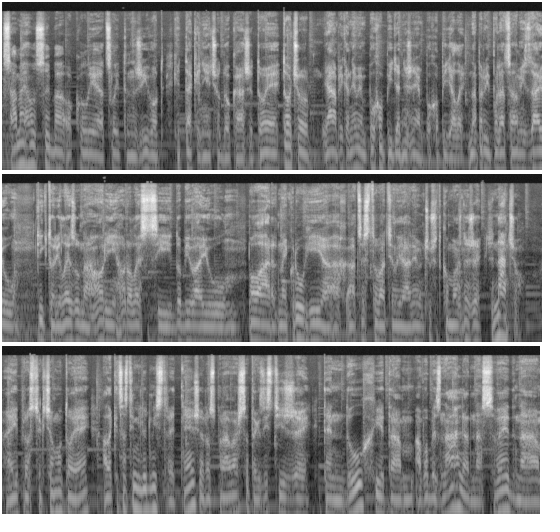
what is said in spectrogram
samého seba, okolie a celý ten život, keď také niečo dokáže. To je to, čo ja napríklad neviem pochopiť, a než neviem pochopiť, ale na prvý pohľad sa mi zdajú tí, ktorí lezú na hory, horolezci, dobývajú polárne kruhy a, a cestovateľia, neviem čo všetko možné, že, že na čo? Hej, proste k čomu to je. Ale keď sa s tými ľuďmi stretneš a rozprávaš sa, tak zistíš, že ten duch je tam a vôbec náhľad na svet, na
